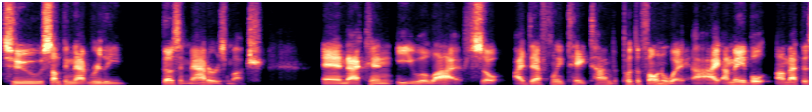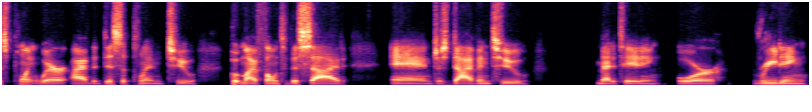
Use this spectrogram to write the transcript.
to something that really doesn't matter as much and that can eat you alive. So I definitely take time to put the phone away. I, I'm able, I'm at this point where I have the discipline to put my phone to the side and just dive into meditating or reading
